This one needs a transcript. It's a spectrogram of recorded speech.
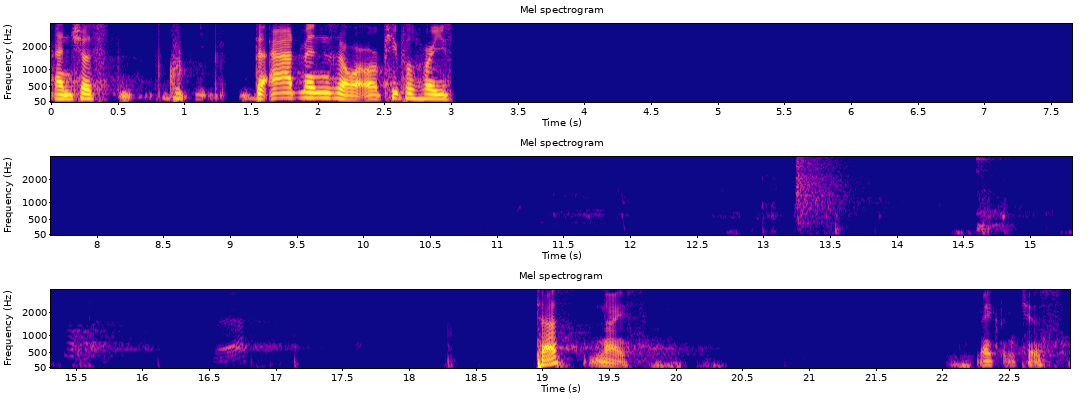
and just the admins or, or people who are using Test? Nice. Make them kiss.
